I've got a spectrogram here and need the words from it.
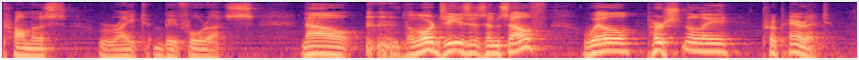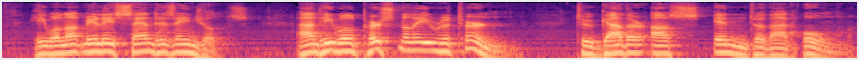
promise right before us. Now, the Lord Jesus Himself will personally prepare it. He will not merely send His angels, and He will personally return to gather us into that home.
